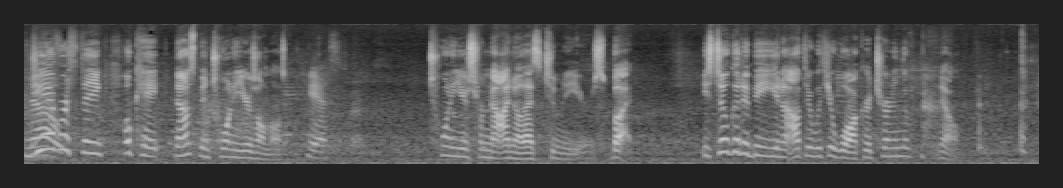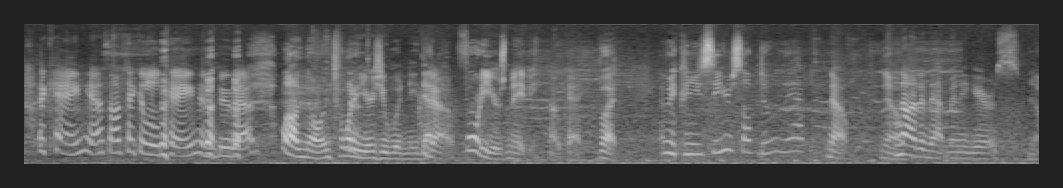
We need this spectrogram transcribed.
No. Do you ever think, okay, now it's been 20 years almost. Yes. 20 years from now, I know that's too many years, but you're still going to be, you know, out there with your walker, turning the. No. A cane, yes, I'll take a little cane and do that. Well, no, in 20 years you wouldn't need that. No. 40 years maybe. Okay. But, I mean, can you see yourself doing that? No. No. Not in that many years. No.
